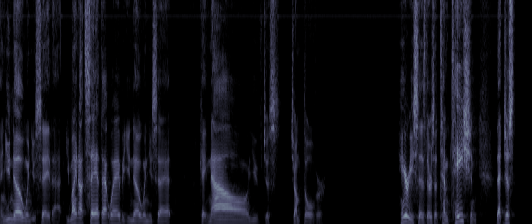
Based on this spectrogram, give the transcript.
and you know when you say that, you might not say it that way, but you know when you say it. Okay, now you've just jumped over. Here he says there's a temptation that just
